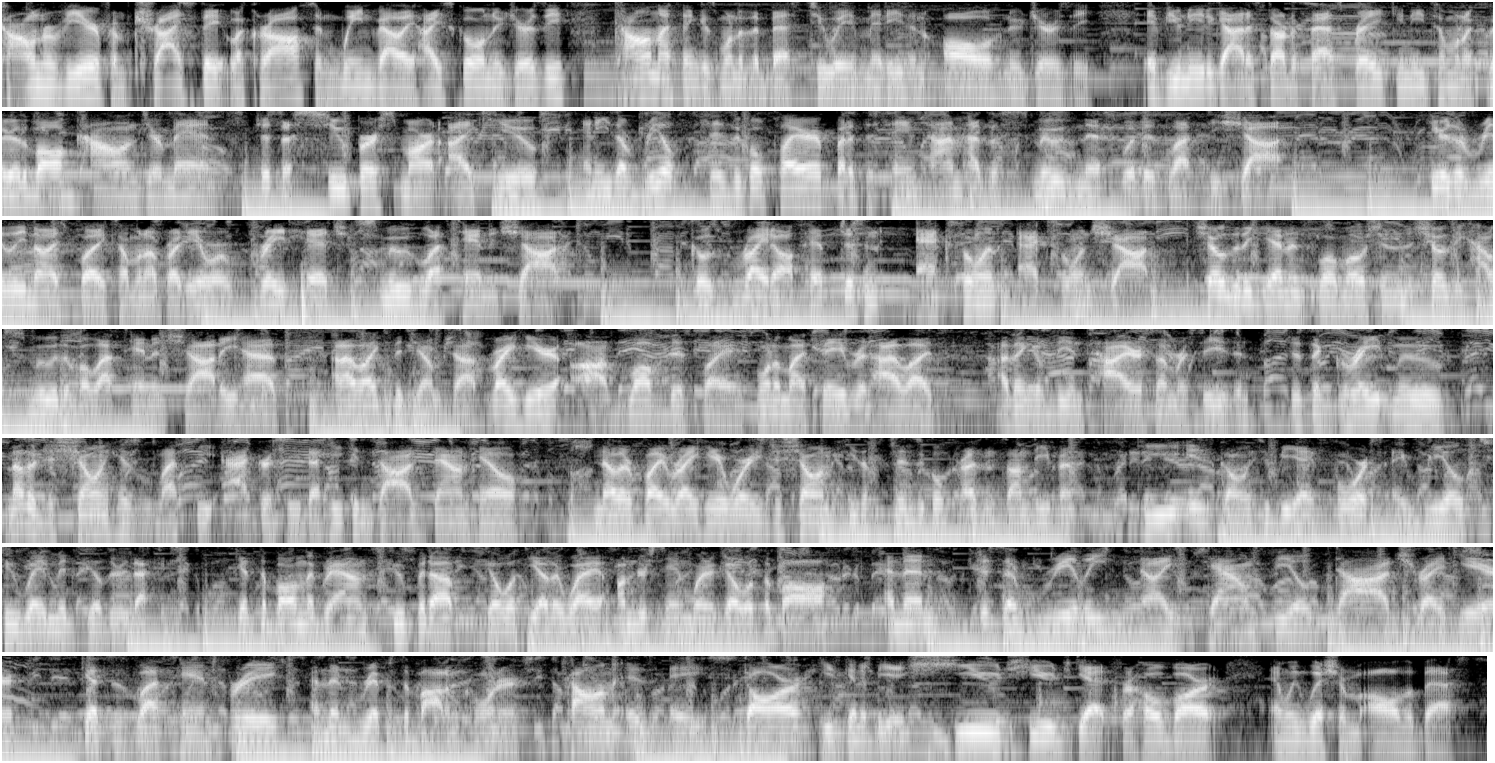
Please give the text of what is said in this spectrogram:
Collin Rovere from Tri State Lacrosse and Wayne Valley High School in New Jersey. Collin, I think, is one of the best two way middies in all of New Jersey. If you need a guy to start a fast break, you need someone to clear the ball, Collin's your man. Just a super smart IQ, and he's a real physical player, but at the same time has a smoothness with his lefty shot. Here's a really nice play coming up right here. Where great hitch, smooth left-handed shot, goes right off hip. Just an excellent, excellent shot. Shows it again in slow motion. It shows you how smooth of a left-handed shot he has. And I like the jump shot right here. Oh, I love this play. It's one of my favorite highlights. I think of the entire summer season. Just a great move. Another just showing his lefty accuracy that he can dodge downhill. Another play right here where he's just showing he's a physical presence on defense. He is going to be a force, a real two-way midfielder that can get the ball on the ground, scoop it up, go it the other way, understand where to go with the ball, and then just a really nice downfield dodge right here. Gets his left hand free and then rips the bottom corner. Collin is a star. He's going to be a huge, huge get for Hobart, and we wish him all the best.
